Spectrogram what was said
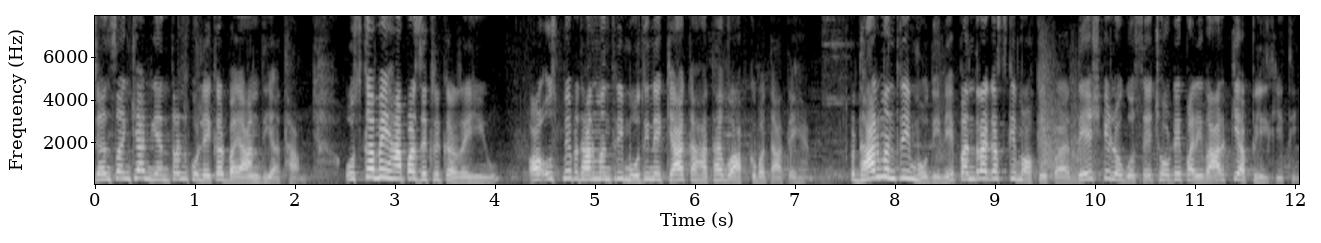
जनसंख्या नियंत्रण को लेकर बयान दिया था, उसका मैं यहाँ पर ज़िक्र कर रही हूँ, और उसमें प्रधानमंत्री मोदी ने क्या कहा था वो आपको बताते हैं। प्रधानमंत्री मोदी ने 15 अगस्त के मौके पर देश के लोगों से छोटे परिवार की अपील की थी।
